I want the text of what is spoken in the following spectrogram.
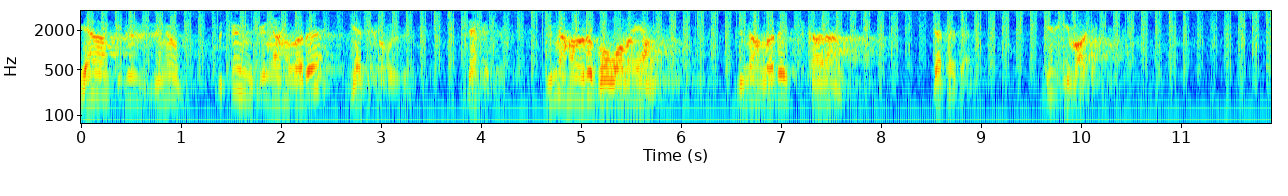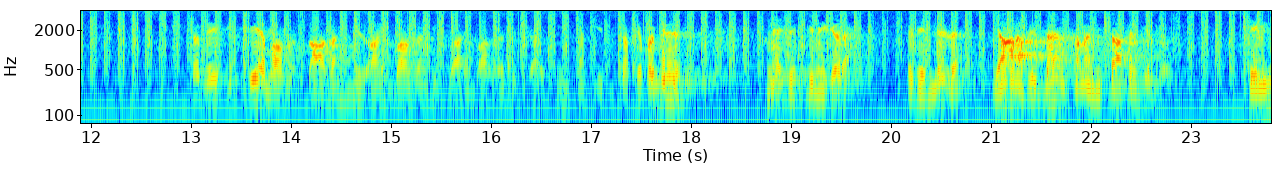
Ya küfür zünub, bütün günahları yetfırır, def ediyor. Günahları kovalayan, günahları çıkaran, def eden bir ibadet. Tabi isteğe bağlı. Bazen bir ay, bazen iki ay, bazen üç ay insan itikaf yapabilir. Nezletliğine göre edebilir de. Ya Rabbi ben sana misafir geliyorum. Senin,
